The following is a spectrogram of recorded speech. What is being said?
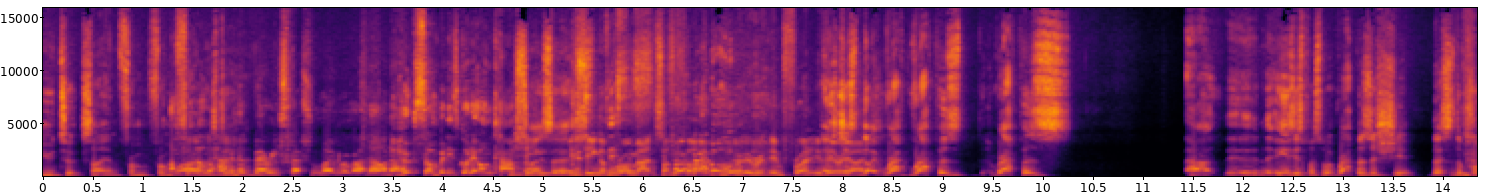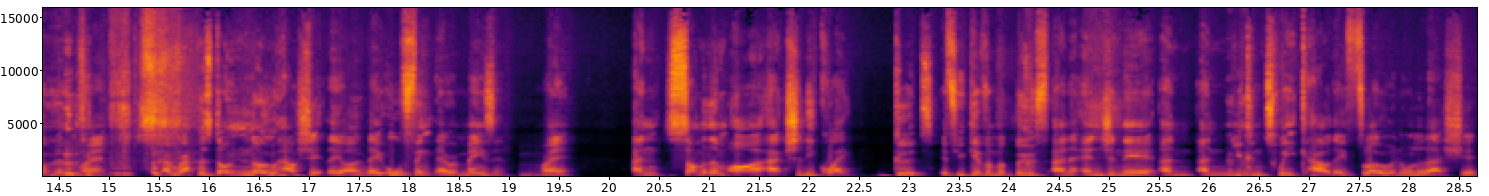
you took something from from I what feel I, like was we're having doing. a very special moment right now, and I hope somebody's got it on camera. you see, Nice, eh? you're seeing a This bromance unfurl in front of your it's very just eyes. like rap rappers rappers. How, in the easiest possible, rappers are shit. This is the problem, right? And rappers don't know how shit they are. They all think they're amazing, right? And some of them are actually quite good if you give them a booth and an engineer and and you can tweak how they flow and all of that shit.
